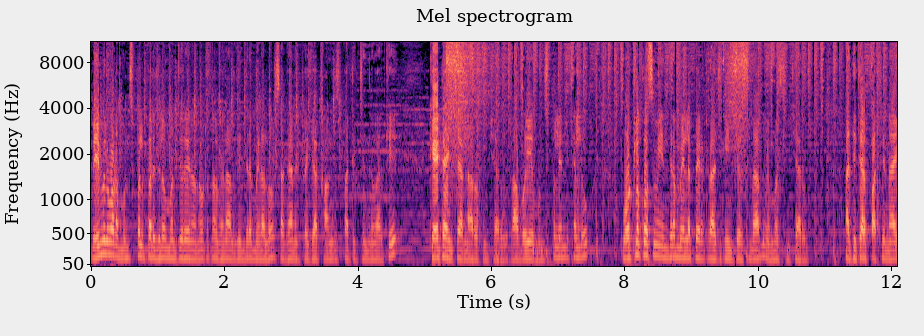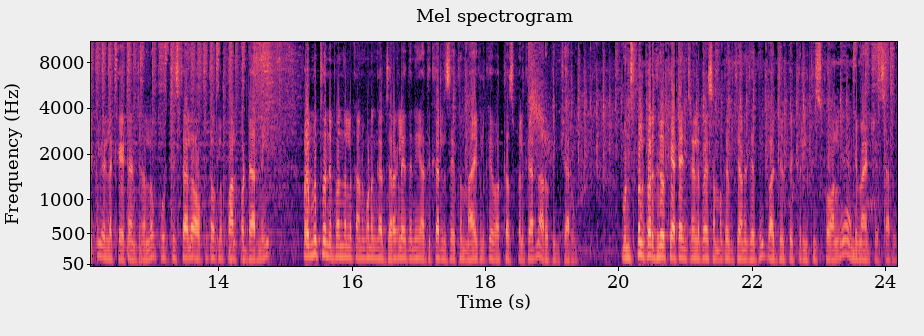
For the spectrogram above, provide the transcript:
వేములవాడ మున్సిపల్ పరిధిలో మంజూరైన నూట నలభై నాలుగు ఇందిరమేళలో సగానికి పైగా కాంగ్రెస్ పార్టీకి చెందిన వారికి కేటాయించారని ఆరోపించారు. రాబోయే మున్సిపల్ ఎన్నికల్లో ఓట్ల కోసమే ఇందిరమేళ్ళ పేరిట రాజకీయం చేస్తున్నారని విమర్శించారు. అధికార పార్టీ నాయకులు ఇళ్ళ కేటాయించడంలో పూర్తి స్థాయిలో అవకతవకలు పాల్పడ్డారని ప్రభుత్వ నిబంధనలకు అనుగుణంగా జరగలేదని అధికారులు సైతం నాయకులకే వత్తాసు పలికారని ఆరోపించారు. మున్సిపల్ పరిధిలో కేటాయించడంపై సమగ్ర విచారణ జరిపి బాధ్యులపై చర్యలు తీసుకోవాలని ఆయన డిమాండ్ చేశారు.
